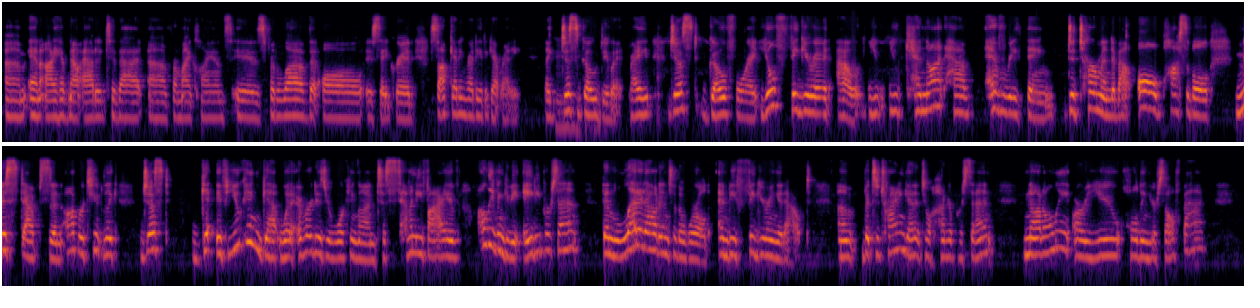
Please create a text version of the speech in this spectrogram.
Um, and I have now added to that uh, for my clients is for the love that all is sacred, stop getting ready to get ready. Like mm-hmm. just go do it, right? Just go for it. You'll figure it out. You you cannot have everything determined about all possible missteps and opportunity like just get if you can get whatever it is you're working on to 75 i'll even give you 80% then let it out into the world and be figuring it out um, but to try and get it to 100% not only are you holding yourself back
